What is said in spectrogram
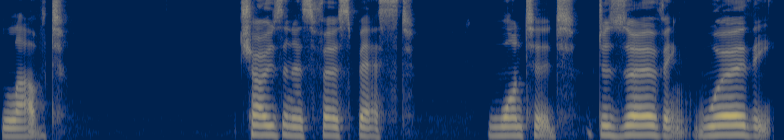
loved, chosen as first best, wanted, deserving, worthy?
